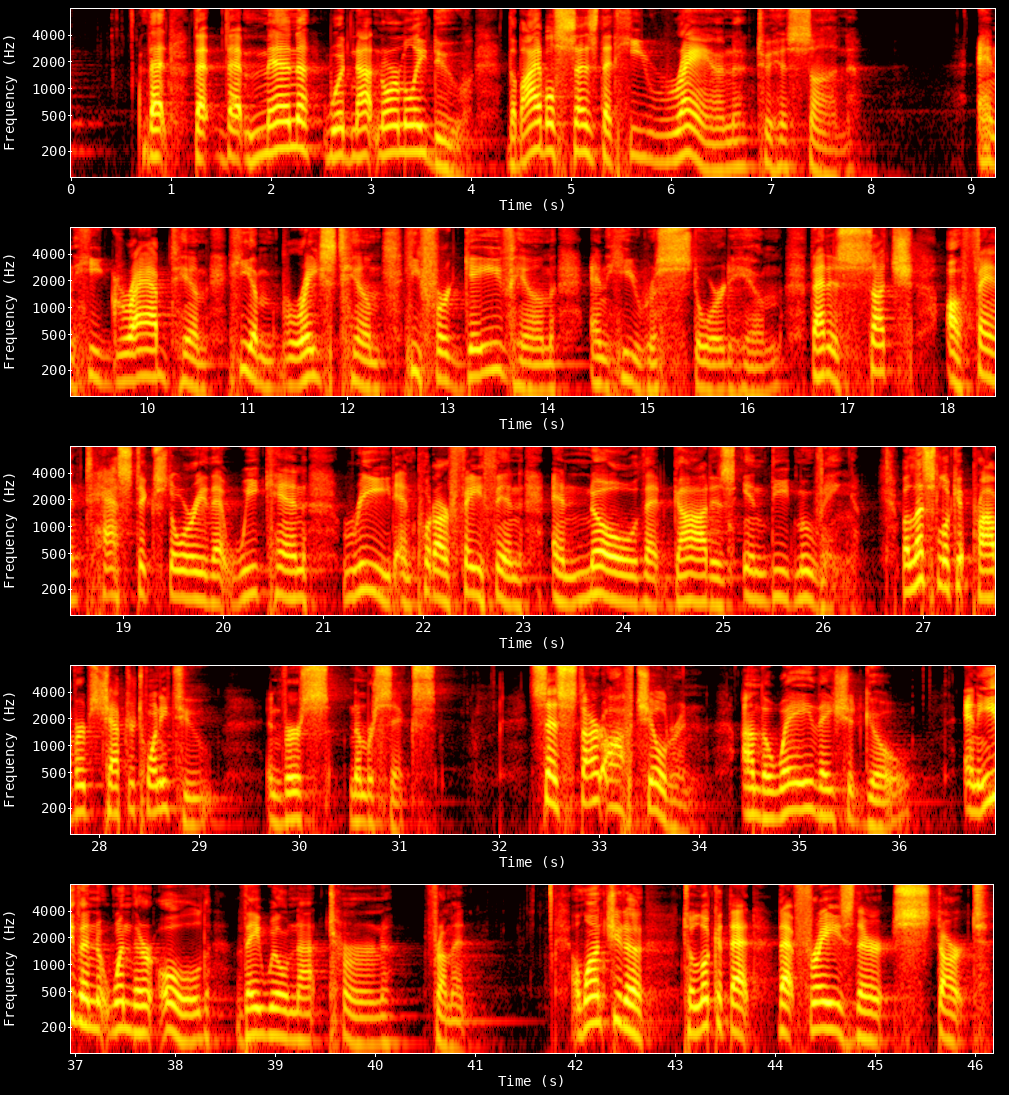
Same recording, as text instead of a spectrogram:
that, that, that men would not normally do. The Bible says that he ran to his son and he grabbed him, he embraced him, he forgave him, and he restored him. That is such a fantastic story that we can read and put our faith in and know that God is indeed moving. But let's look at Proverbs chapter 22 and verse number 6. It says, Start off, children, on the way they should go, and even when they're old, they will not turn from it. I want you to, to look at that, that phrase there, start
